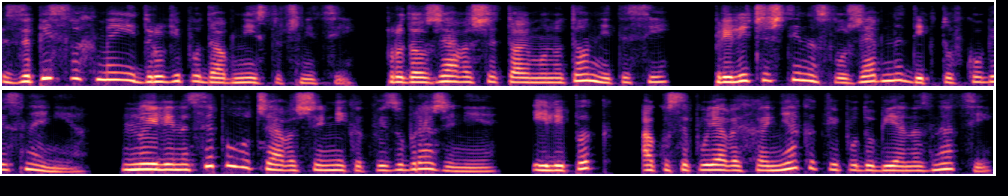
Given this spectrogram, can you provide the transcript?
Записвахме и други подобни източници. Продължаваше той монотонните си, приличащи на служебна диктовка обяснения. Но или не се получаваше никакво изображение, или пък, ако се появяха някакви подобия на знаци,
